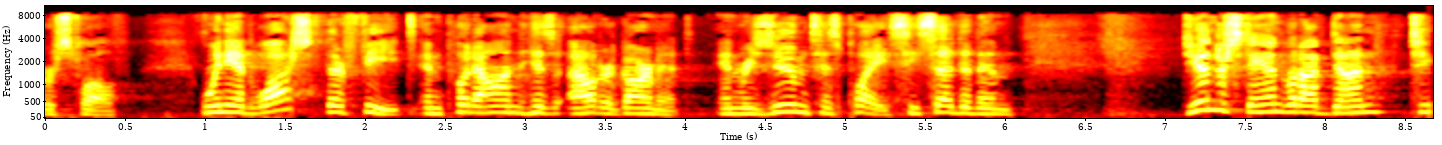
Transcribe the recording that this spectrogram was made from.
Verse 12. When he had washed their feet and put on his outer garment and resumed his place, he said to them, Do you understand what I've done to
